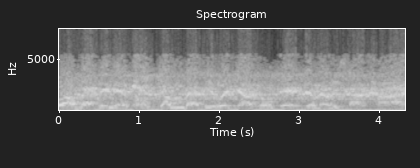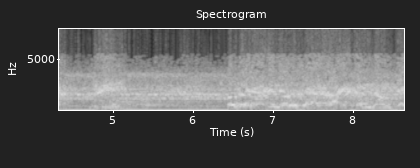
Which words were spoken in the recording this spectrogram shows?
ว่าแบบนี้เนี่ยต้องจำแบบที่พระเจ้าทรงเทศเรื่องนาวิสาขาเพราะขณะที่นาวิสาขากำลังจะ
